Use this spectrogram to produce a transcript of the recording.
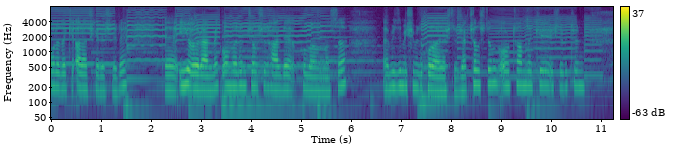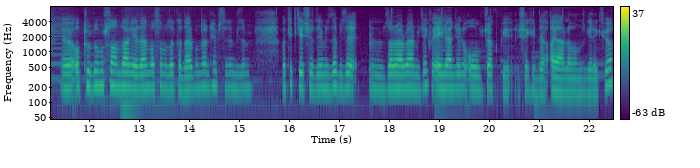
oradaki araç gereçleri e, iyi öğrenmek, onların çalışır halde kullanılması e, bizim işimizi kolaylaştıracak. Çalıştığımız ortamdaki işte bütün e, oturduğumuz sandalyeden masamıza kadar bunların hepsinin bizim vakit geçirdiğimizde bize zarar vermeyecek ve eğlenceli olacak bir şekilde ayarlamamız gerekiyor.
